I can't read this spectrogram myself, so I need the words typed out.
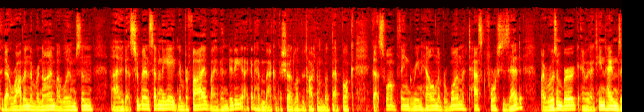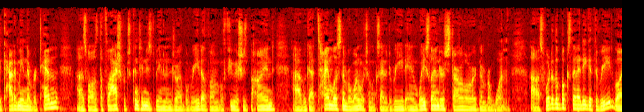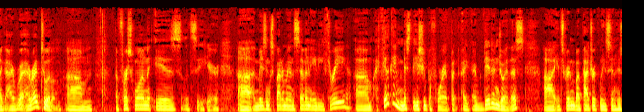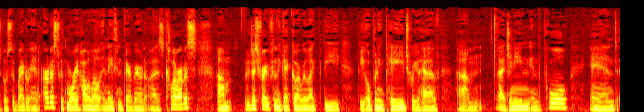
We got Robin number nine by Williamson. Uh, we got Superman 78 number five by Venditti. I gotta have him back on the show. I'd love to talk to him about that book. We got Swamp Thing Green Hell number one, Task Force Z by Rosenberg, and we got Teen Titans Academy number 10, as well as The Flash, which continues to be an enjoyable read, although I'm a few issues behind. Uh, we got Timeless number one, which I'm excited to read, and Wastelander Star Lord number one. Uh, so, what are the books that I did get to read? Well, I, I, re- I read two of them. Um, the first one is, let's see here, uh, Amazing Spider Man 783. Um, I feel like I missed the issue before it, but I, I did enjoy this. Uh, it's written by Patrick Gleason, who's both the writer and artist, with Morry Hollowell and Nathan Fairbairn as color artists. Um, just right from the get go, I really liked the, the opening page where you have um, uh, Janine in the pool and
